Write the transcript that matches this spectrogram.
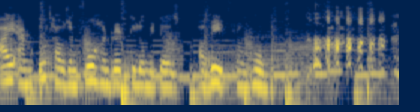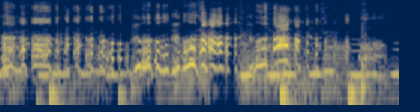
I am 2400 kilometers away from home.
